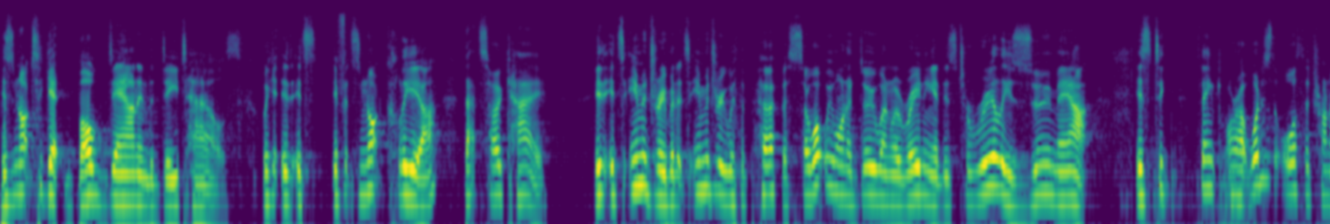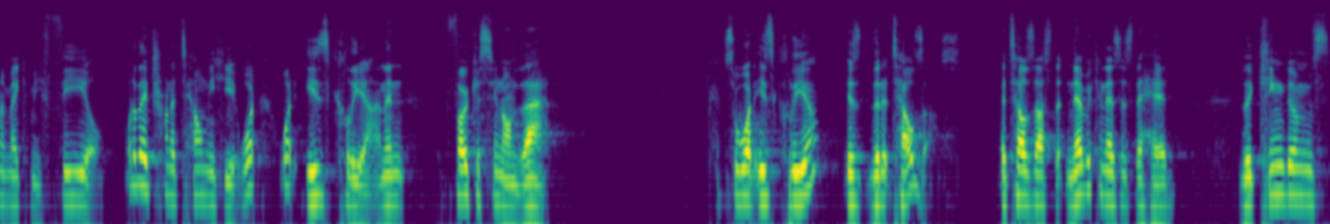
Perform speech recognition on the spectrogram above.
is not to get bogged down in the details. It's, if it's not clear, that's okay. It's imagery, but it's imagery with a purpose. So, what we want to do when we're reading it is to really zoom out, is to think, all right, what is the author trying to make me feel? What are they trying to tell me here? What, what is clear? And then focus in on that. So, what is clear is that it tells us. It tells us that Nebuchadnezzar is the head, the kingdoms,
